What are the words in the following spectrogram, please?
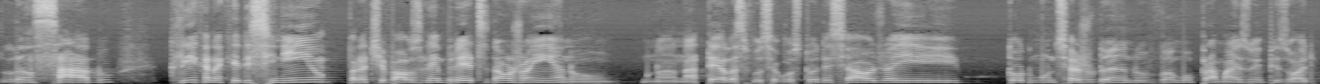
lançado, clica naquele sininho para ativar os lembretes, dá um joinha no, na, na, tela se você gostou desse áudio aí, todo mundo se ajudando, vamos para mais um episódio.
